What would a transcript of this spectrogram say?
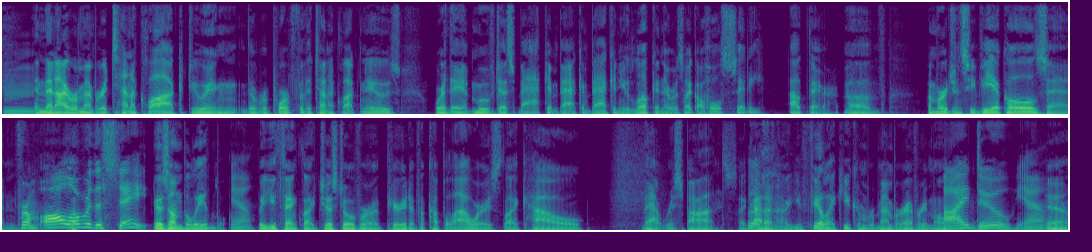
Mm. and then i remember at 10 o'clock doing the report for the 10 o'clock news where they had moved us back and back and back and you look and there was like a whole city out there Mm-hmm. of emergency vehicles and From all over the state. it was unbelievable Yeah. but you think like just over a period of a couple hours like how that responds like i don't know you feel like you can remember every moment I do. Yeah. yeah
